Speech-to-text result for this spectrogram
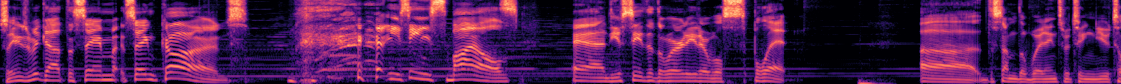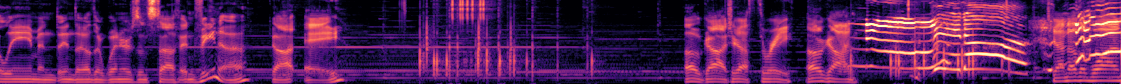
"Seems we got the same same cards." you see, he smiles, and you see that the word eater will split. Uh, some of the winnings between you, Talim, and, and the other winners and stuff. And Vina got a. Oh gosh, you got three. Oh god, No! Vina! got another one.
